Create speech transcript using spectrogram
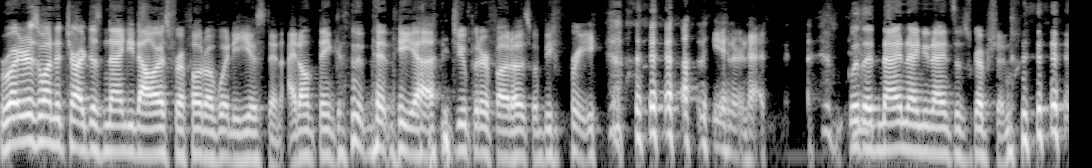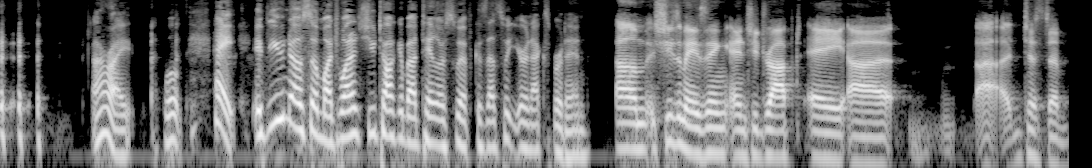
Reuters wanted to charge us ninety dollars for a photo of Whitney Houston. I don't think that the uh, Jupiter photos would be free on the internet with a nine ninety nine subscription. All right. Well, hey, if you know so much, why don't you talk about Taylor Swift? Because that's what you're an expert in. um, she's amazing, and she dropped a uh, uh, just a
